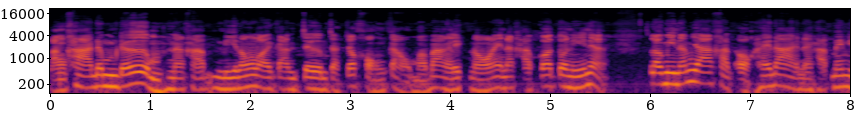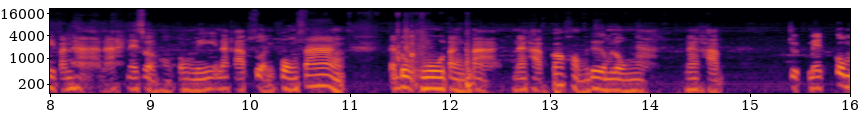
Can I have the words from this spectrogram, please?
หลังคาเดิมๆนะครับ มีร่องรอยการเจิมจากเจ้าของเก่ามาบ้างเล็กน้อยนะครับ ก็ตัวนี้เนี่ยเรามีน้ำยาขัดออกให้ได้นะครับ ไม่มีปัญหานะในส่วนของตรงนี้นะครับ ส่วนโครงสร้างกระดูกงูต่างๆนะครับ ก็ของเดิมโรงงานนะครับ จุดเม็ดกลม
